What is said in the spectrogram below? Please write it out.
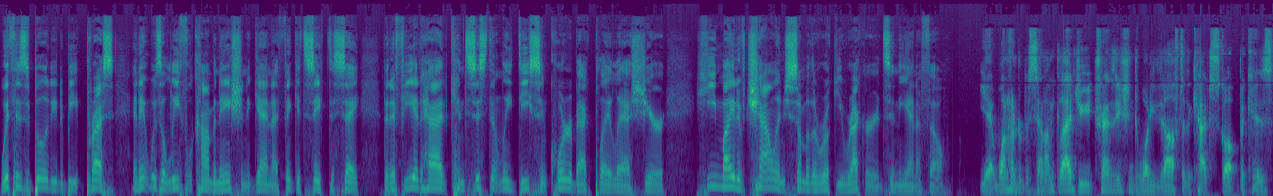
with his ability to beat press, and it was a lethal combination. Again, I think it's safe to say that if he had had consistently decent quarterback play last year, he might have challenged some of the rookie records in the NFL. Yeah, 100%. I'm glad you transitioned to what he did after the catch, Scott, because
